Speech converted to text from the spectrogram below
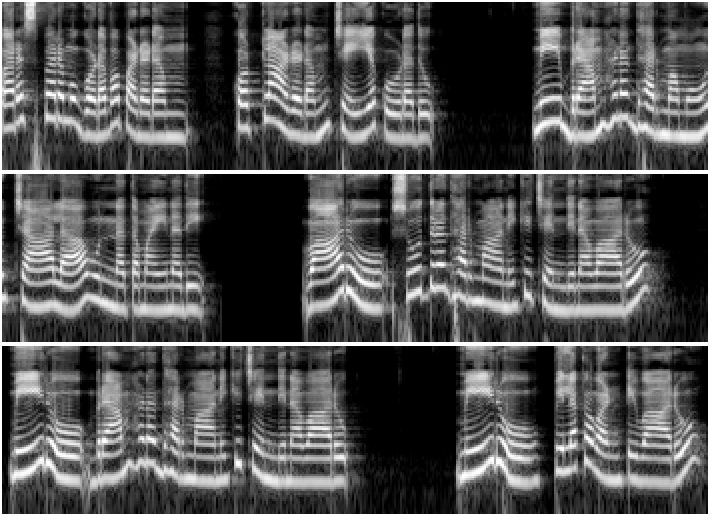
పరస్పరము గొడవ పడడం కొట్లాడడం చెయ్యకూడదు. మీ బ్రాహ్మణ ధర్మము చాలా ఉన్నతమైనది. వారు శూద్ర ధర్మానికి చెందినవారు. మీరు బ్రాహ్మణ ధర్మానికి చెందినవారు. మీరు పిలక వంటి వారు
